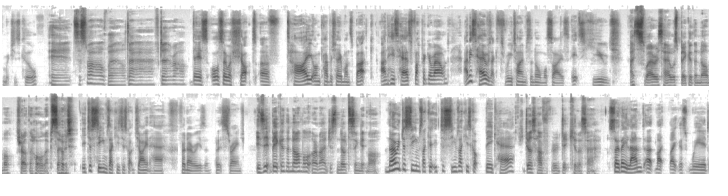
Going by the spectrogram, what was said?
which is cool. It's a small world after all. There's also a shot of Tai on Kabuterimon's back, and his hair's flapping around, and his hair is like three times the normal size. It's huge. I swear his hair was bigger than normal throughout the whole episode. It just seems like he's just got giant hair for no reason, but it's strange. Is it bigger than normal, or am I just noticing it more? No, it just seems like it, it just seems like he's got big hair. He does have ridiculous hair. So they land at like like this weird.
